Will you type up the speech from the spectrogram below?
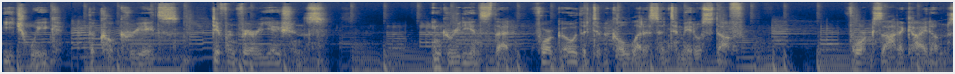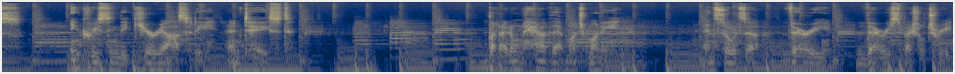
Each week, the cook creates different variations ingredients that forego the typical lettuce and tomato stuff for exotic items, increasing the curiosity and taste. But I don't have that much money, and so it's a very, very special treat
